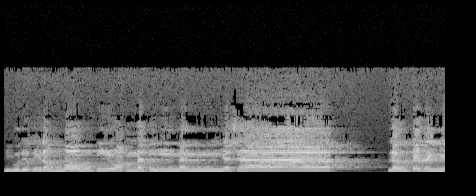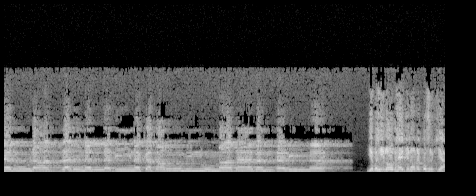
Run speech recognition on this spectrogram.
ليدخل الله في رحمته من يشاء. لو تزيلوا لعذبنا الذين كفروا منهم عذابا أليما. یہ وہی لوگ ہیں جنہوں نے کفر کیا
